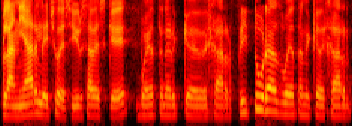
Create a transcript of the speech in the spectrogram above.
Planear el hecho de decir, ¿sabes qué? Voy a tener que dejar frituras, voy a tener que dejar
